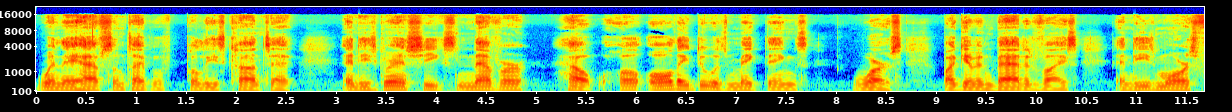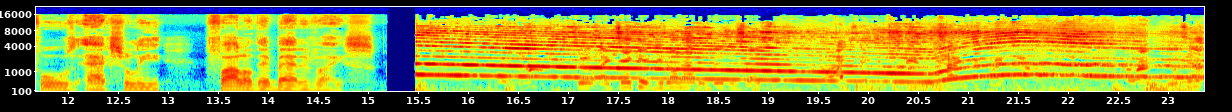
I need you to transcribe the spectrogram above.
when they have some type of police contact, and these Grand Sheiks never help. All, all they do is make things worse by giving bad advice, and these Moorish fools actually follow their bad advice. so I take it you don't have a business license. What's that?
